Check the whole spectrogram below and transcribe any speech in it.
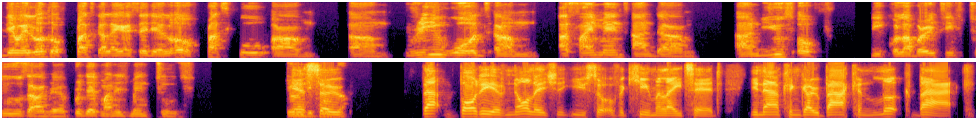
there were a lot of practical, like I said, there are a lot of practical um, um, real world um, assignments and um, and use of the collaborative tools and uh, project management tools. Yeah, so program. that body of knowledge that you sort of accumulated, you now can go back and look back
